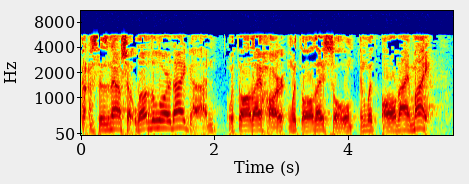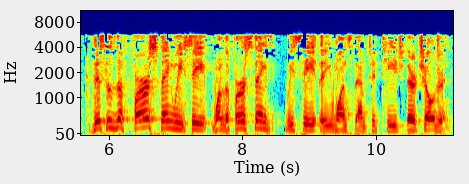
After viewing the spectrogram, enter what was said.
It says, Thou shalt love the Lord thy God with all thy heart, and with all thy soul, and with all thy might. This is the first thing we see, one of the first things we see that he wants them to teach their children.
